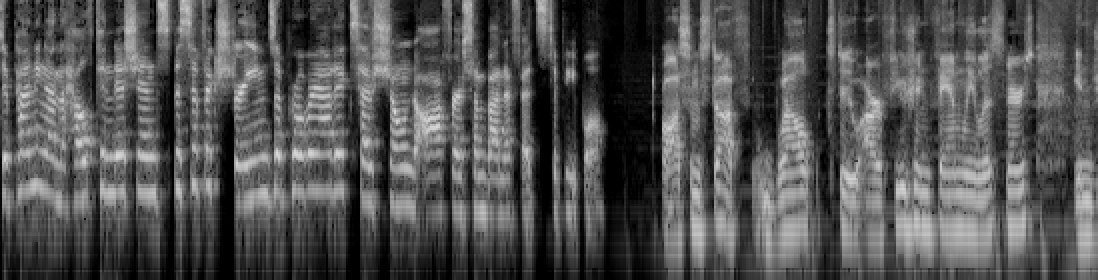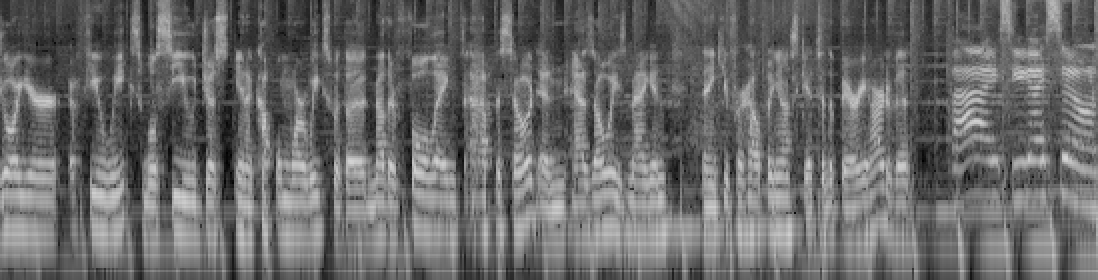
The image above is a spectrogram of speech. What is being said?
Depending on the health condition, specific strains of probiotics have shown to offer some benefits to people. Awesome stuff. Well, to our Fusion family listeners, enjoy your few weeks. We'll see you just in a couple more weeks with another full length episode. And as always, Megan, thank you for helping us get to the very heart of it. Bye. See you guys soon.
